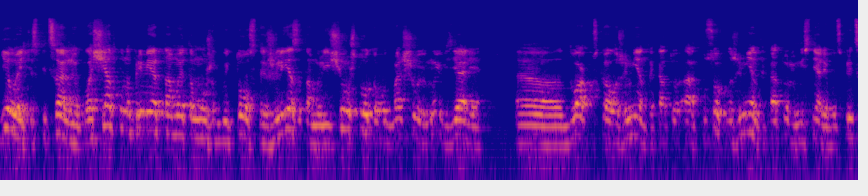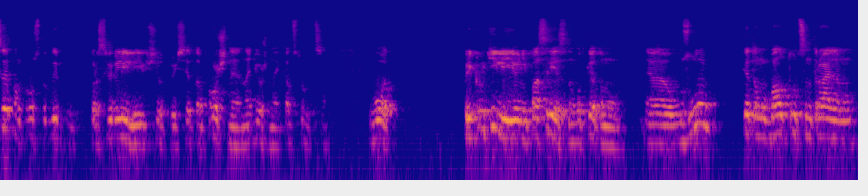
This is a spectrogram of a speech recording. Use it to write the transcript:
делаете специальную площадку, например, там это может быть толстое железо там, или еще что-то вот большое. Мы взяли э, два куска ложемента, а, кусок ложемента, который мы сняли вот с прицепом, просто дырку просверлили и все. То есть это прочная, надежная конструкция. Вот. Прикрутили ее непосредственно вот к этому узлу, к этому болту центральному.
